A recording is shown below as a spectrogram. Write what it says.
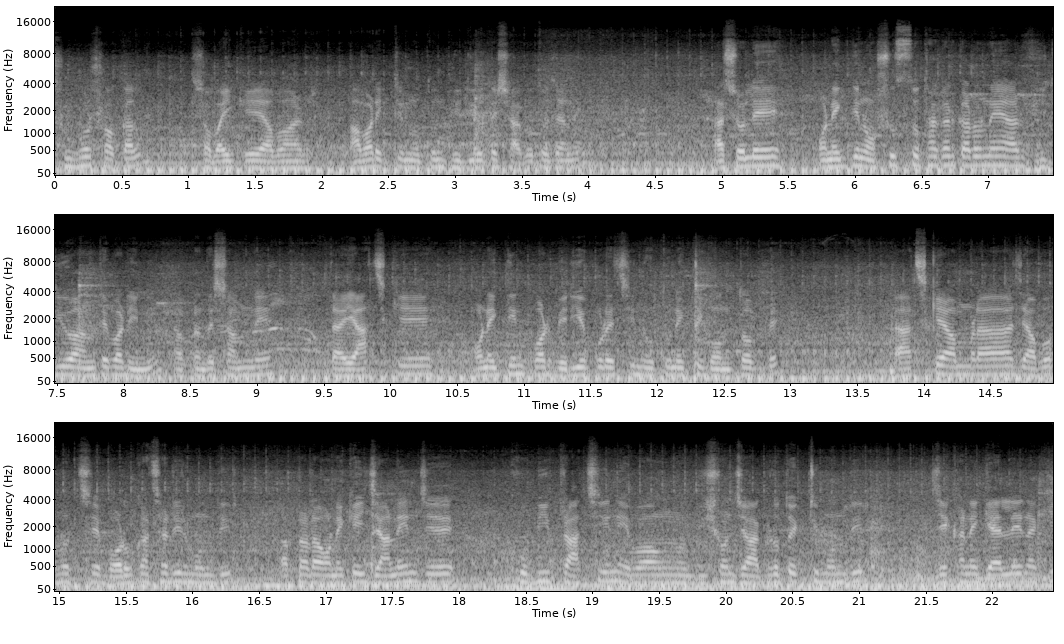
শুভ সকাল। সবাইকে আবার আবার একটি নতুন ভিডিওতে স্বাগত জানাই। আসলে অনেক দিন অসুস্থ থাকার কারণে আর ভিডিও আনতে পারিনি আপনাদের সামনে। তাই আজকে অনেক দিন পর বেরিয়ে পড়েছি নতুন একটি গন্তব্যে। আজকে আমরা যাব হচ্ছে বড় কাছারির মন্দির। আপনারা অনেকেই জানেন যে খুবই প্রাচীন এবং ভীষণ জাগ্রত একটি মন্দির, যেখানে গেলে নাকি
